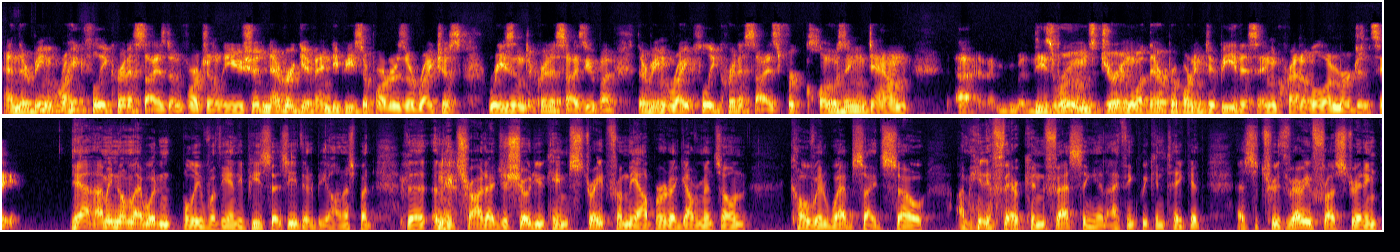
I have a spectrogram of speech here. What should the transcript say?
and they're being rightfully criticized, unfortunately. You should never give NDP supporters a righteous reason to criticize you, but they're being rightfully criticized for closing down uh, these rooms during what they're purporting to be this incredible emergency. Yeah, I mean, normally I wouldn't believe what the NDP says either, to be honest. But the the chart I just showed you came straight from the Alberta government's own COVID website. So, I mean, if they're confessing it, I think we can take it as the truth. Very frustrating.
